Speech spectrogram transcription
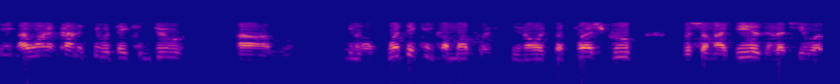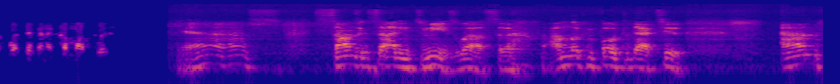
see. I want to kind of see what they can do. Um, you know, what they can come up with. You know, it's a fresh group with some ideas, and let's see what what they're going to come up with. Yeah, sounds exciting to me as well. So I'm looking forward to that too. Um,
